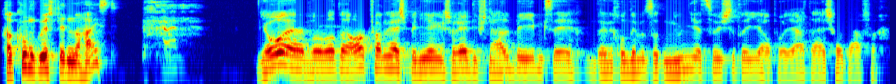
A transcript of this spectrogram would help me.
Ich habe kaum gewusst, wie der noch heisst. Ja, äh, wo, wo du angefangen hast, bin ich eigentlich schon relativ schnell bei ihm gesehen. Und dann kommt immer so der Nunez zwischendrin, aber ja, der ist halt einfach.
